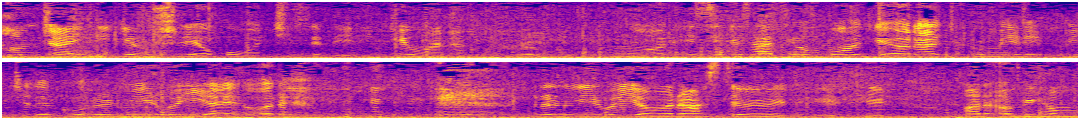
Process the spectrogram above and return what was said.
हम चाहेंगे कि हम श्रेया को अच्छे से दे क्यों ना? बिल्कुल। और इसी के साथ ही हम पहुँच गए और आज मेरे पीछे देखो रणवीर भाई आए और रणवीर भैया हम रास्ते में मिल गए थे और अभी हम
